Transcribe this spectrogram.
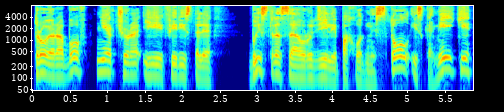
Трое рабов, Нерчура и Феристоля, быстро соорудили походный стол и скамейки,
